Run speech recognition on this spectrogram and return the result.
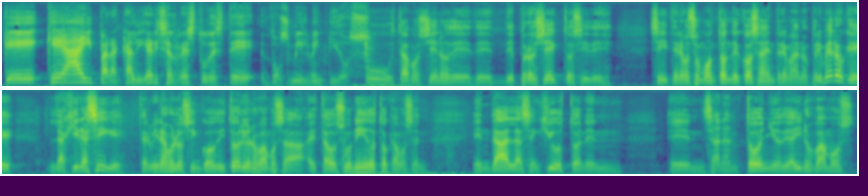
¿Qué, qué hay para Caligaris el resto de este 2022? Uh, estamos llenos de, de- de proyectos y de... Sí, tenemos un montón de cosas entre manos. Primero que la gira sigue. Terminamos los cinco auditorios, nos vamos a Estados Unidos, tocamos en, en Dallas, en Houston, en, en San Antonio. De ahí nos vamos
